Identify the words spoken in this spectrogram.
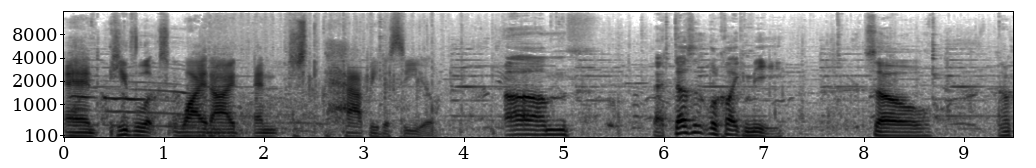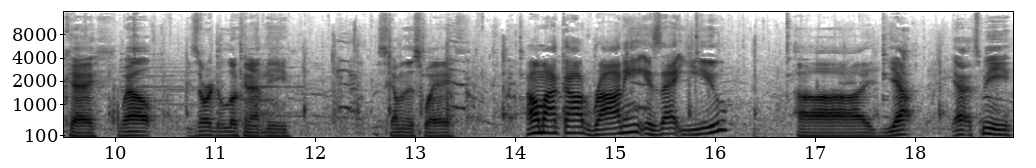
and he looks wide-eyed and just happy to see you. Um, that doesn't look like me. So, okay. Well, he's already looking at me. He's coming this way. Oh my God, Ronnie, is that you? Uh, yeah. Yeah, it's me.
